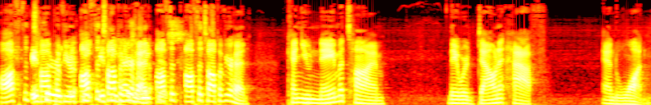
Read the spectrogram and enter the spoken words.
off the If top there- of your off the he top of your head off the off the top of your head can you name a time they were down at half and won?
